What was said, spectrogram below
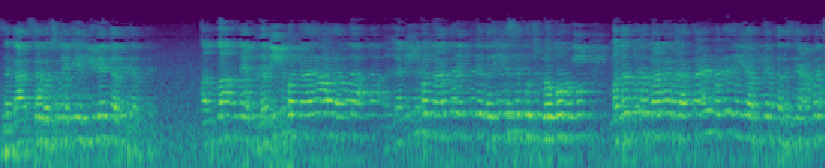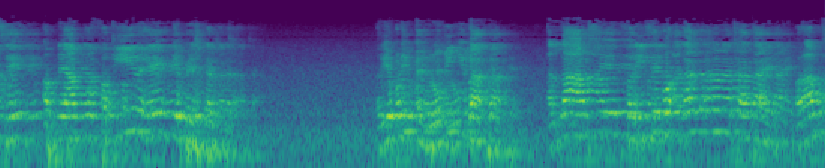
زکات سے بچنے کے ہیلے کرتے ہیں۔ اللہ نے غنی بنایا اور اللہ غنی بنا کر ان کے ذریعے سے کچھ لوگوں کی مدد کروانا چاہتا ہے، مگر یہ اپنے طرز عمل سے اپنے آپ کو فقیر ہے یہ پیش کرنا چاہتا ہے۔ اور یہ بڑی محرومی کی بات ہے۔ اللہ آپ سے فریضے کو ادا کرانا چاہتا ہے اور آپ اس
